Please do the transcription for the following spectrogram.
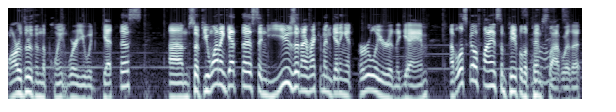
farther than the point where you would get this. Um, so if you want to get this and use it, I recommend getting it earlier in the game. Uh, but let's go find some people to pimp slap with it.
